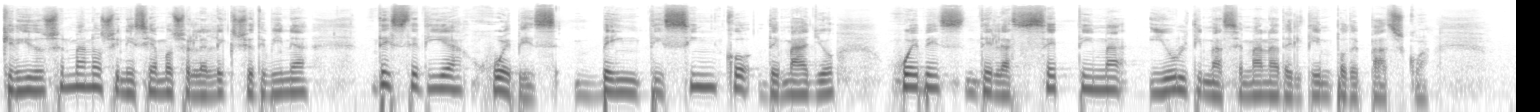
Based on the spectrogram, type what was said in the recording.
Queridos hermanos, iniciamos la lección divina de este día jueves 25 de mayo, jueves de la séptima y última semana del tiempo de Pascua.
